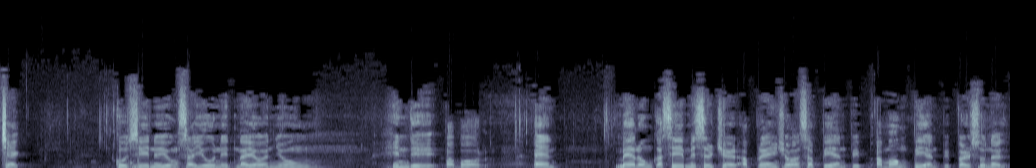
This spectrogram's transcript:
check kung sino yung sa unit na yon yung hindi pabor. And meron kasi, Mr. Chair, apprehension sa PNP, among PNP personnel,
